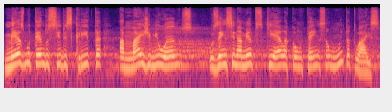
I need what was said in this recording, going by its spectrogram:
Mesmo tendo sido escrita há mais de mil anos, os ensinamentos que ela contém são muito atuais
